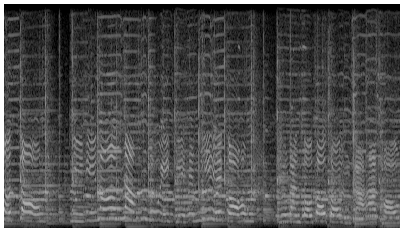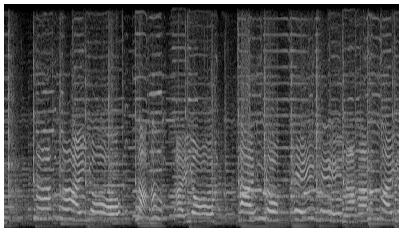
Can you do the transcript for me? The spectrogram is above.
我送你郎郎会见月共痛哪哎呦哪哎呦哎呦嘿嘿哪哎呦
